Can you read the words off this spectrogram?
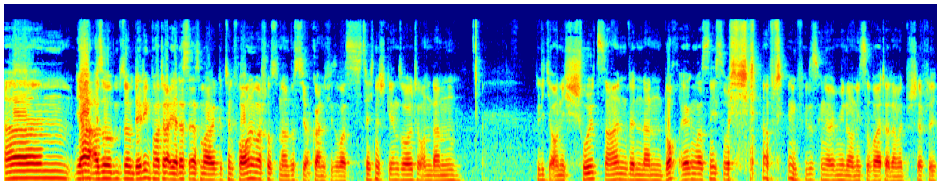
Ähm, ja, also so ein Datingportal, ja, das erstmal gibt den Frauenüberschuss und dann wüsste ich auch gar nicht, wie sowas technisch gehen sollte und dann will ich auch nicht schuld sein, wenn dann doch irgendwas nicht so richtig klappt. Irgendwie, deswegen habe ich mich noch nicht so weiter damit beschäftigt.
